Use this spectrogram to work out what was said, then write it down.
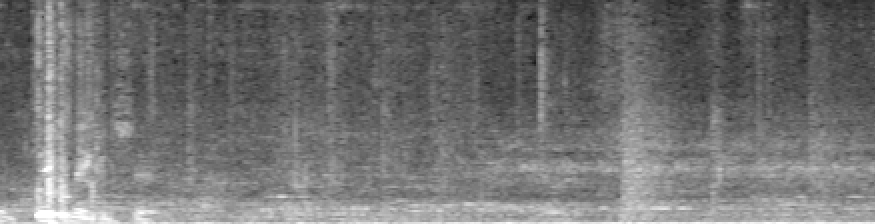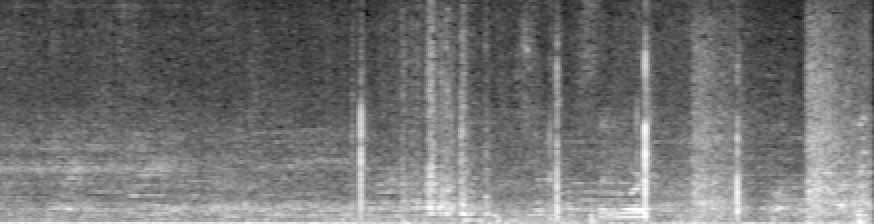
Some cake making shit. This thing? I think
